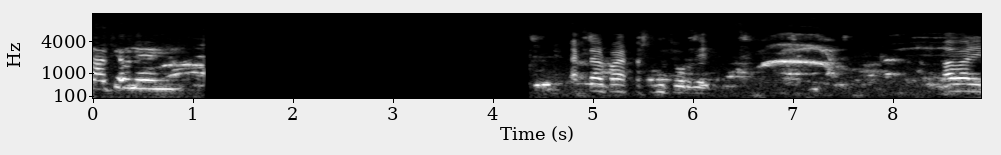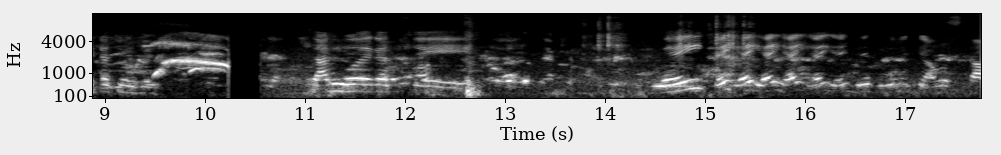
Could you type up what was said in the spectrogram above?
আর কেউ নেই। একটার পর একটা শুধু চড়বে। আবার এটা চলবে চালু হয়ে গেছে। এই এই এই এই এই এই এই যে দুজনের কি অবস্থা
